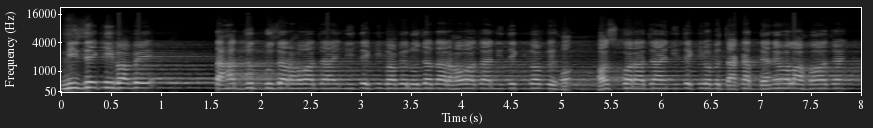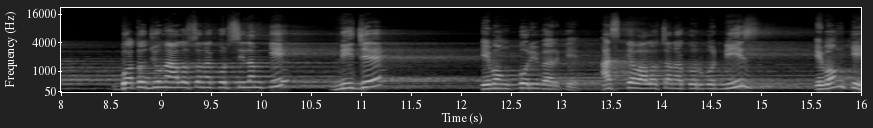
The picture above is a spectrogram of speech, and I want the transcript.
নিজে কীভাবে তাহাজ্জুদ গুজার হওয়া যায়, নিজে কীভাবে রোজাদার হওয়া যায়, নিজে কীভাবে হজ করা যায়, নিজে কীভাবে জাকাত দেনেওয়ালা হওয়া যায়। গত জুমে আলোচনা করছিলাম কি? নিজে এবং পরিবারকে। আজকেও আলোচনা করব নিজ এবং কি?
